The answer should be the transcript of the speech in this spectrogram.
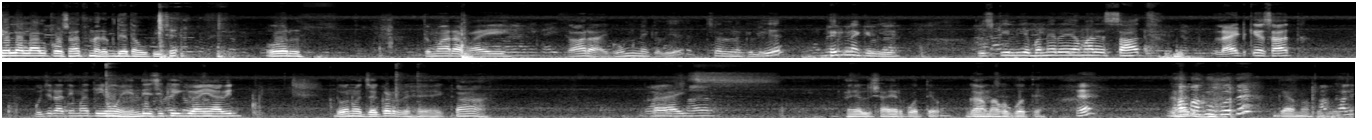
थेला लाल को साथ में रख देता हूँ पीछे और तुम्हारा भाई आ रहा है घूमने के लिए चलने के लिए फिरने के लिए इसके लिए बने रहे हमारे साथ लाइट के साथ ગુજરાતીમાંથી હું હિન્દી શીખી ગયો અહીંયા આવીને દોનો ઝઘડ રહે હે કાં ગાઈસ ઘાયલ શાયર પોતે. ગામ આખું ગોતે. હે? ગામ આખું ગોતે? ગામ આમ ખાલી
